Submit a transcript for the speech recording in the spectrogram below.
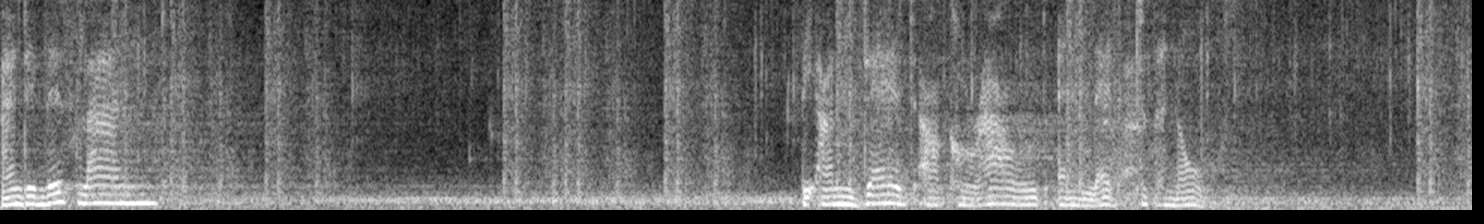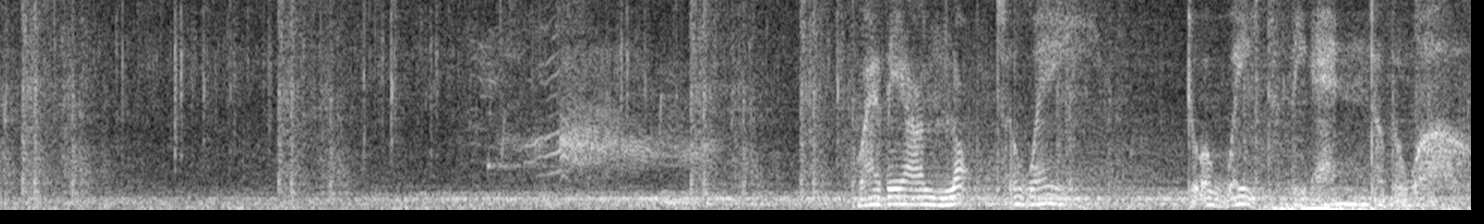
And in this land, the undead are corralled and led to the north. They are locked away to await the end of the world.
